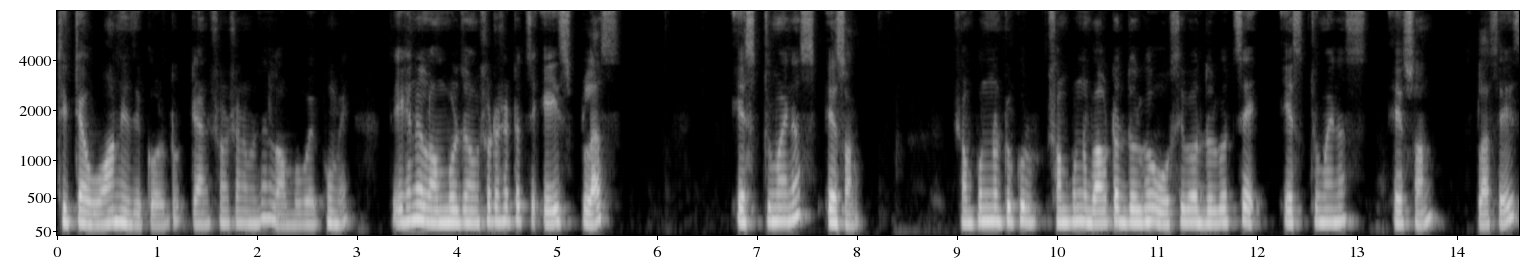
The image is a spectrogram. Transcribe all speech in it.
theta one is equal to tan সমান আমরা জানি লম্ব বাই ভূমি তো এখানে লম্বর যে অংশটা সেটা হচ্ছে H plus S two minus S one সম্পূর্ণটুকুর, সম্পূর্ণ বাহুটার দৈর্ঘ্য ওসি বাহুর দৈর্ঘ্য হচ্ছে S two minus S one plus H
